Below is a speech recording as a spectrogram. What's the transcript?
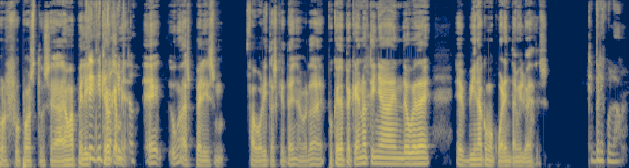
Por suposto, o sea, é unha peli... Príncipe creo que me, é unha das pelis favoritas que teño, verdade? Porque de pequeno tiña en DVD e eh, vina como 40.000 veces. Que película.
